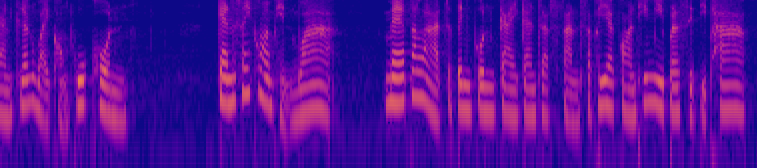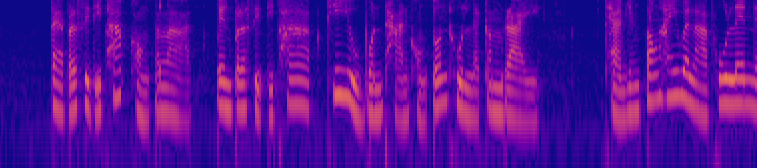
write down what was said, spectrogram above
การเคลื่อนไหวของผู้คน แกนให้ความเห็นว่า แม้ตลาดจะเป็นนกลไกการจัดสรรทรัพยากรที่มีประสิทธิภาพ แต่ประสิทธิภาพของตลาดเป็นประสิทธิภาพที่อยู่บนฐานของต้นทุนและกำไร แถมยังต้องให้เวลาผู้เล่นใน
